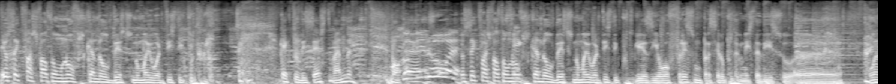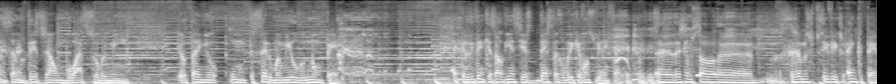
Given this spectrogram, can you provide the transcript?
eu sei que faz falta um novo escândalo destes no meio artístico português. O que é que tu disseste, Wanda? Bom, eh, eu sei que faz falta um novo escândalo destes no meio artístico português e eu ofereço-me para ser o protagonista disso, eh, lançando desde já um boato sobre mim. Eu tenho um terceiro mamilo num pé. Acreditem que as audiências desta rubrica vão subir em festa depois disso. Eh, Deixa-me só, eh, sejamos específicos, em que pé?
